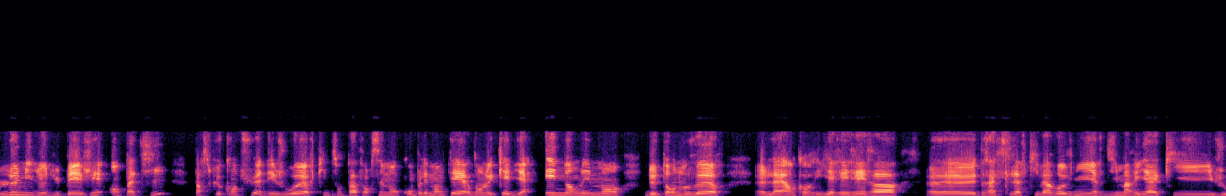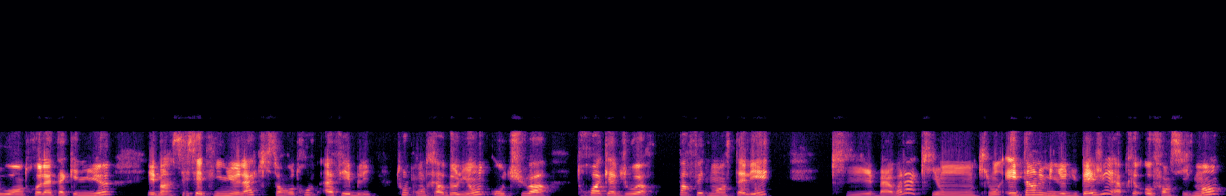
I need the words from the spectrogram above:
le milieu du PSG empathie parce que quand tu as des joueurs qui ne sont pas forcément complémentaires, dans lesquels il y a énormément de turnover, euh, là encore hier Herrera, euh, Draxler qui va revenir, Di Maria qui joue entre l'attaque et le milieu, et eh ben c'est cette ligne-là qui s'en retrouve affaiblie. Tout le contraire de Lyon où tu as trois quatre joueurs parfaitement installés qui ben voilà qui ont qui ont éteint le milieu du PSG. Après offensivement,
